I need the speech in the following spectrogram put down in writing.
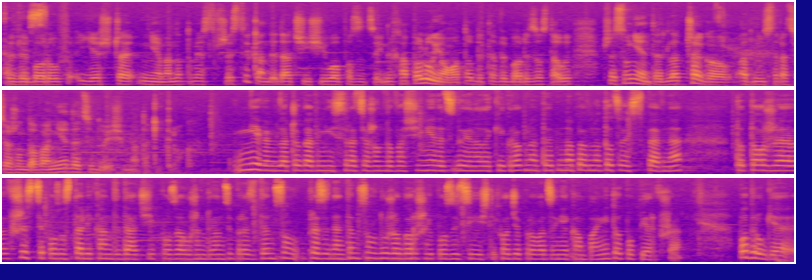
Tak wyborów jeszcze nie ma. Natomiast wszyscy kandydaci sił opozycyjnych apelują o to, by te wybory zostały przesunięte. Dlaczego administracja rządowa nie decyduje się na taki krok? Nie wiem, dlaczego administracja rządowa się nie decyduje na taki krok. Na, te, na pewno to, co jest pewne, to to, że wszyscy pozostali kandydaci poza urzędującym prezydentem są, prezydentem są w dużo gorszej pozycji, jeśli chodzi o prowadzenie kampanii, to po pierwsze. Po drugie,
